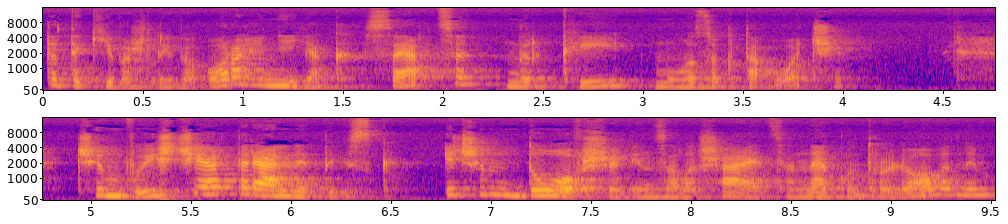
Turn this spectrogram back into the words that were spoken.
та такі важливі органи, як серце, нирки, мозок та очі. Чим вищий артеріальний тиск і чим довше він залишається неконтрольованим,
